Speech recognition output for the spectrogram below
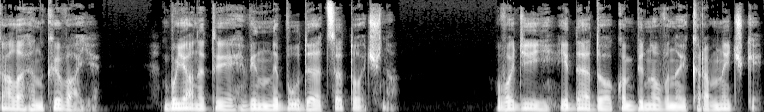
Калаген киває. Буянити він не буде, це точно. Водій іде до комбінованої крамнички,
